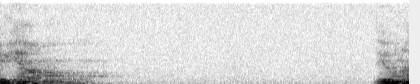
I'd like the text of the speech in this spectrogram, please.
viviamo di una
